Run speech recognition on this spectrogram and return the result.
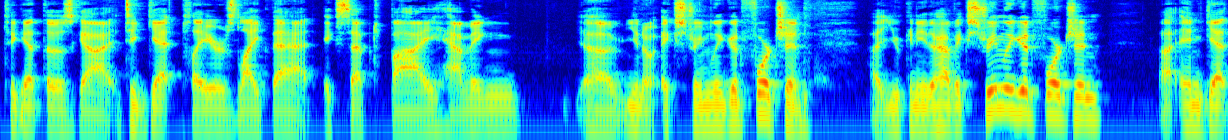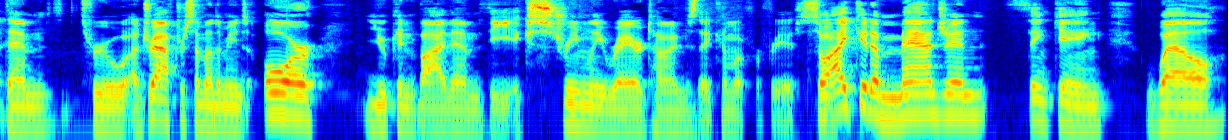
to get those guys to get players like that, except by having uh, you know extremely good fortune. Uh, you can either have extremely good fortune uh, and get them through a draft or some other means, or you can buy them the extremely rare times they come up for free. So I could imagine thinking, well,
